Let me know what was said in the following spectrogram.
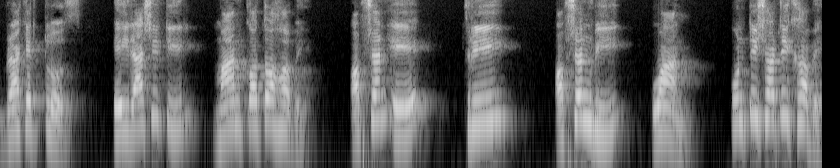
bracket close. এই রাশিটির মান কত হবে? Option A, three, option B, one. কোনটি সঠিক হবে?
